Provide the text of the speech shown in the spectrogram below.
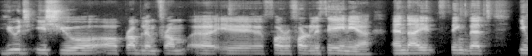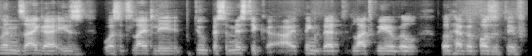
huge issue or problem from uh, for for Lithuania. And I think that even Zaiga is was it slightly too pessimistic. I think that Latvia will will have a positive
